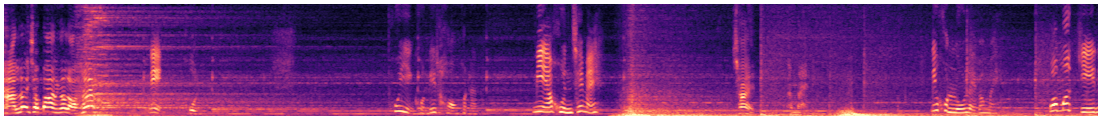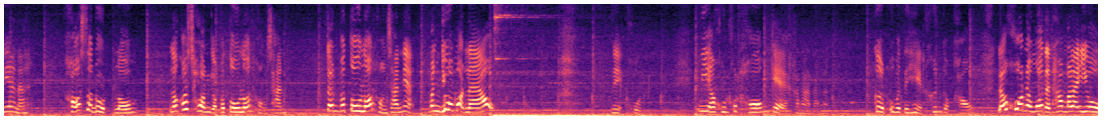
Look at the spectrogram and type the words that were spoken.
หาเรื่องชาวบ้านกันเหรอ ฮะ นี่คุณ ผู้หญิงคนที่ท้องคนนั้นน่ะเมียคุณใช่ไหม ใช่ ทำไม นี่คุณรู้เลยบ้างไหม ว่าเมื่อกี้เนี่ยนะเขาสะดุดล้ม แล้วก็ชนกับประตูรถของฉัน จนประตูรถของฉันเนี่ย มันยุบหมดแล้ว นี่คุณเมียคุณเขาท้องแก่ขนาดนั้นนะเกิดอุบัติเหตุขึ้นกับเขา แล้วคุณอะโมวแต่ทำอะไรอยู่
